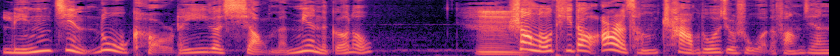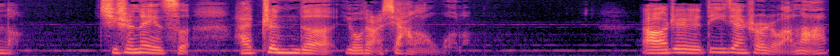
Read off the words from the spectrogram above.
临近路口的一个小门面的阁楼，嗯，上楼梯到二层差不多就是我的房间了。其实那一次还真的有点吓到我了。然后这是第一件事就完了啊。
